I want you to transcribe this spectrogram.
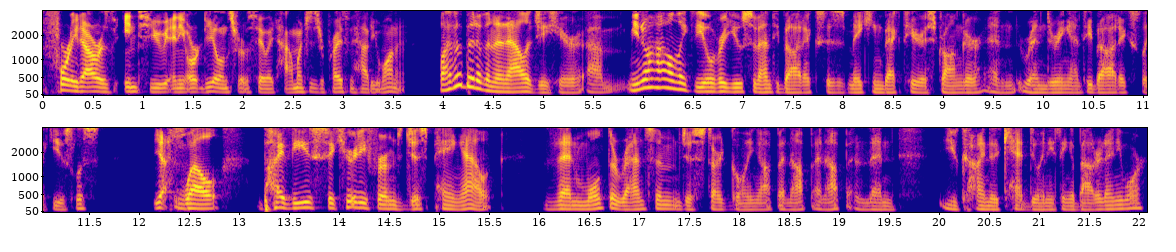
48 hours into any ordeal and sort of say, like, how much is your price and how do you want it? Well, I have a bit of an analogy here. Um, you know how like the overuse of antibiotics is making bacteria stronger and rendering antibiotics like useless? Yes. Well, by these security firms just paying out, then won't the ransom just start going up and up and up, and then you kind of can't do anything about it anymore?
